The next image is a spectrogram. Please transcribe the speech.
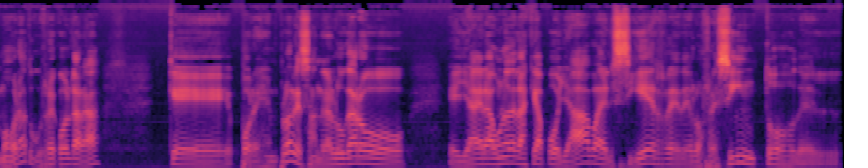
Mora, tú recordarás que, por ejemplo, Alessandra Lugaro, ella era una de las que apoyaba el cierre de los recintos del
